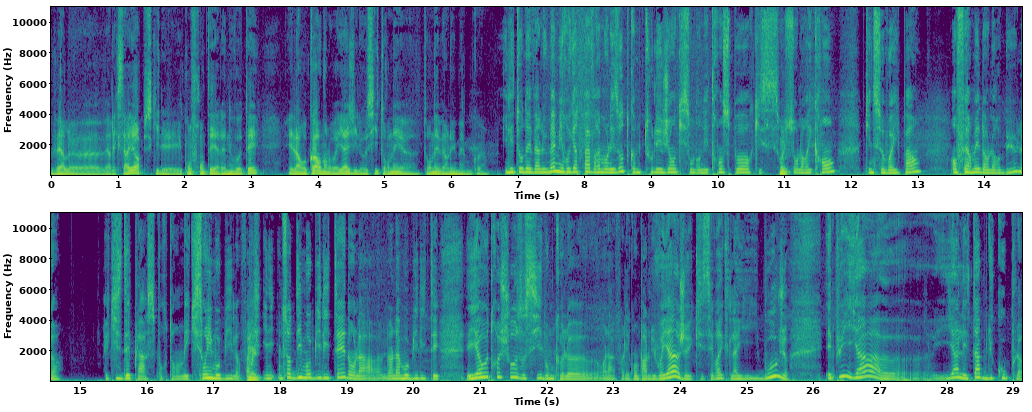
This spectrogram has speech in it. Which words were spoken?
vers le vers l'extérieur, puisqu'il est confronté à la nouveauté, et là encore, dans le voyage, il est aussi tourné, euh, tourné vers lui-même. quoi. Il est tourné vers lui-même, il regarde pas vraiment les autres comme tous les gens qui sont dans des transports, qui sont sur leur écran, qui ne se voient pas, enfermés dans leur bulle. et qui se déplacent pourtant, mais qui sont immobiles. Enfin, une sorte d'immobilité dans la dans la mobilité. Et il y a autre chose aussi. Donc le voilà, fallait qu'on parle du voyage. Et c'est vrai que là il bouge. Et puis il y a euh, il y a l'étape du couple.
